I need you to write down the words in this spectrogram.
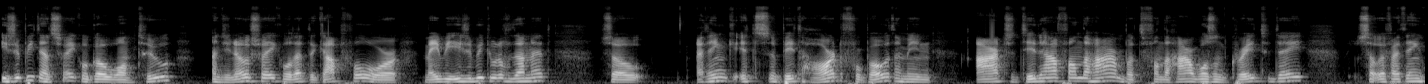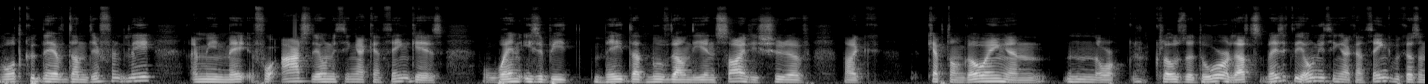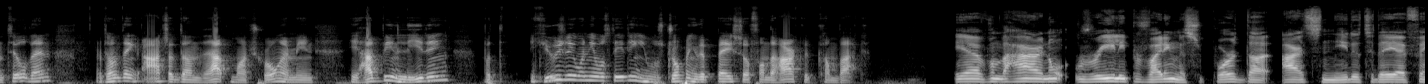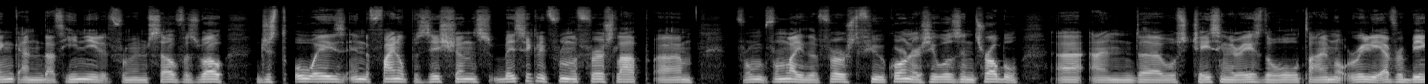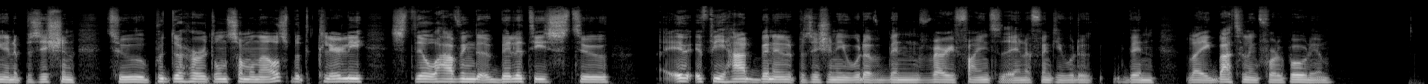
Iserbyt and Sweeck will go 1 2, and you know Sweeck will let the gap fall, or maybe Iserbyt would have done it. So I think it's a bit hard for both. I mean, Aerts did have Van der Haar, but Van der Haar wasn't great today. So if I think what could they have done differently, I mean, for Aerts, the only thing I can think is when Iserbyt made that move down the inside, he should have like kept on going and mm, or closed the door. That's basically the only thing I can think because until then, I don't think Aerts had done that much wrong. I mean, he had been leading, but usually when he was leading, he was dropping the pace so Van der Haar could come back. Yeah, Van der Haar not really providing the support that Aerts needed today, I think, and that he needed from himself as well. Just always in the final positions, basically from the first lap, um, from from like the first few corners, he was in trouble uh, and uh, was chasing the race the whole time, not really ever being in a position to put the hurt on someone else, but clearly still having the abilities to if, if he had been in a position, he would have been very fine today, and I think he would have been like battling for the podium.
